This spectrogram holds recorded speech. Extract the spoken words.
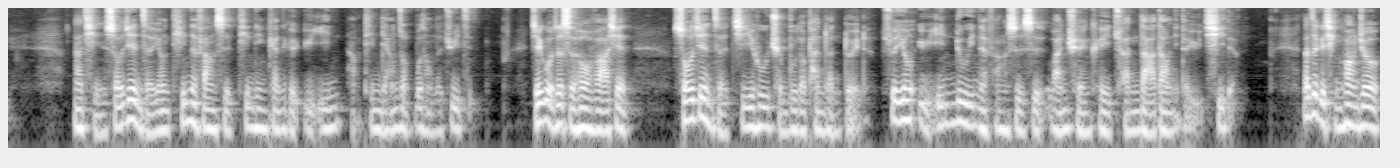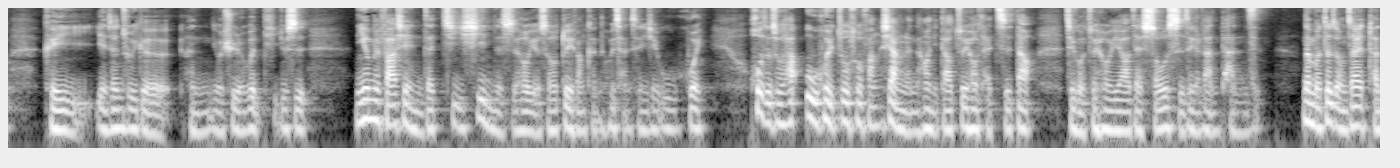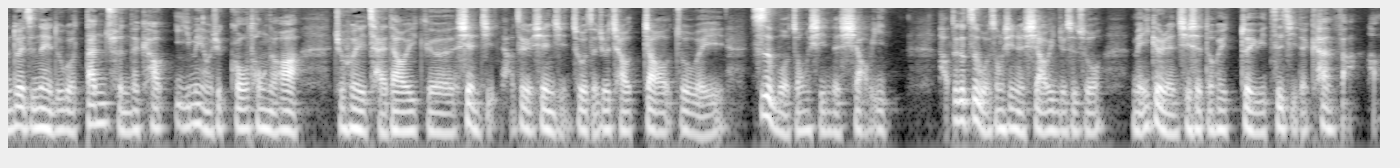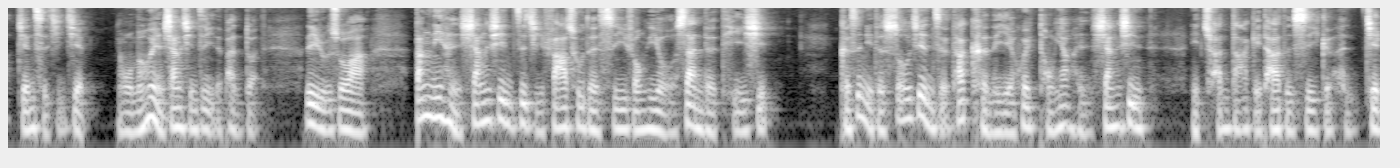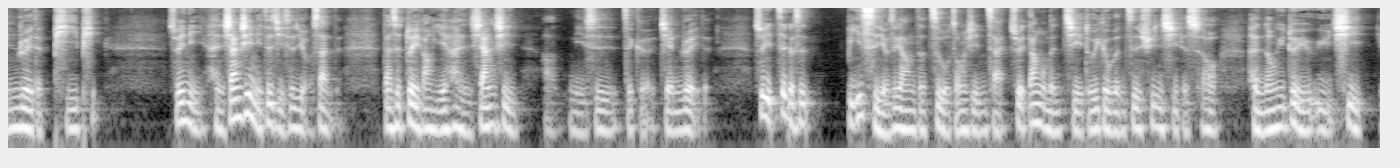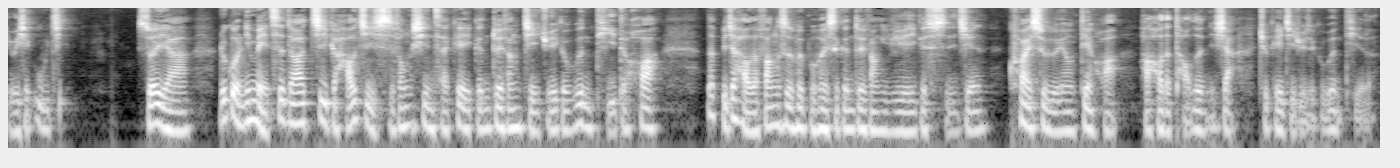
那请收件者用听的方式听听看这个语音，好，听两种不同的句子。结果这时候发现，收件者几乎全部都判断对了，所以用语音录音的方式是完全可以传达到你的语气的。那这个情况就可以衍生出一个很有趣的问题，就是你有没有发现你在寄信的时候，有时候对方可能会产生一些误会，或者说他误会做错方向了，然后你到最后才知道，结果最后又要再收拾这个烂摊子。那么这种在团队之内，如果单纯的靠 email 去沟通的话，就会踩到一个陷阱。好，这个陷阱作者就叫叫作为自我中心的效应。好，这个自我中心的效应就是说，每一个人其实都会对于自己的看法，好，坚持己见。我们会很相信自己的判断。例如说啊，当你很相信自己发出的是一封友善的提醒，可是你的收件者他可能也会同样很相信你传达给他的是一个很尖锐的批评。所以你很相信你自己是友善的，但是对方也很相信啊你是这个尖锐的，所以这个是彼此有这样的自我中心在。所以当我们解读一个文字讯息的时候，很容易对于语气有一些误解。所以啊，如果你每次都要寄个好几十封信才可以跟对方解决一个问题的话，那比较好的方式会不会是跟对方约一个时间，快速的用电话好好的讨论一下，就可以解决这个问题了？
